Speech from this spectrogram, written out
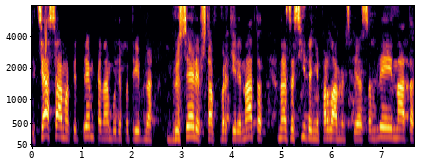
І ця сама підтримка нам буде потрібна в Брюсселі, в штаб-квартирі НАТО, на засіданні парламентської асамблеї НАТО,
